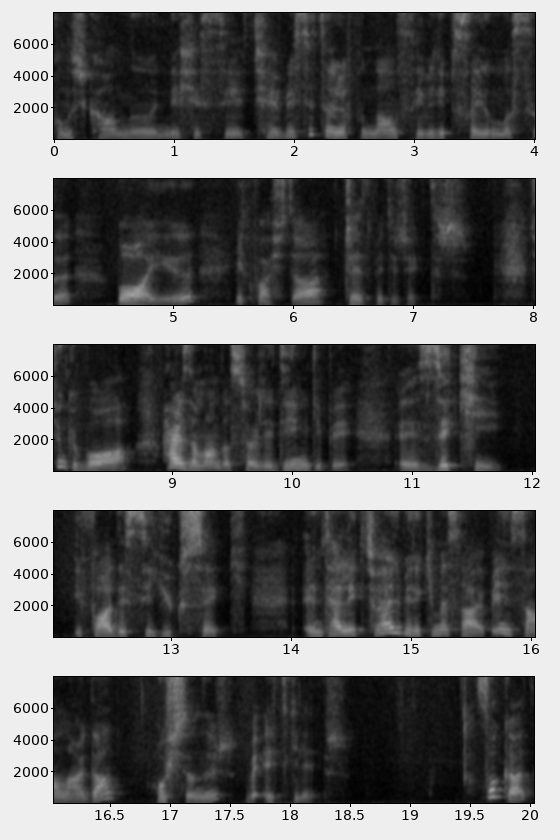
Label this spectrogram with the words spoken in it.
konuşkanlığı, neşesi, çevresi tarafından sevilip sayılması boğayı ilk başta cezbedecektir. Çünkü boğa her zaman da söylediğim gibi e, zeki, ifadesi yüksek, entelektüel birikime sahip insanlardan hoşlanır ve etkilenir. Fakat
